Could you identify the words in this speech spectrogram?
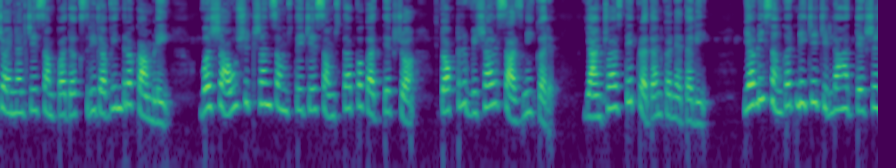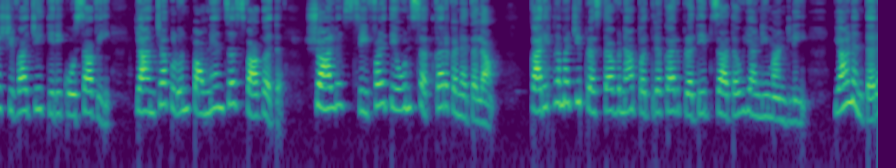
चॅनलचे संपादक श्री रवींद्र कांबळे व शाहू शिक्षण संस्थेचे संस्थापक अध्यक्ष डॉक्टर विशाल साजनीकर यांच्या हस्ते प्रदान करण्यात आली. यावेळी संघटनेचे जिल्हा अध्यक्ष शिवाजी गिरी कोसावी यांच्याकडून पाहुण्यांचं स्वागत शाल श्रीफळ देऊन सत्कार करण्यात आला. कार्यक्रमाची प्रस्तावना पत्रकार प्रदीप जाधव यांनी मांडली. यानंतर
